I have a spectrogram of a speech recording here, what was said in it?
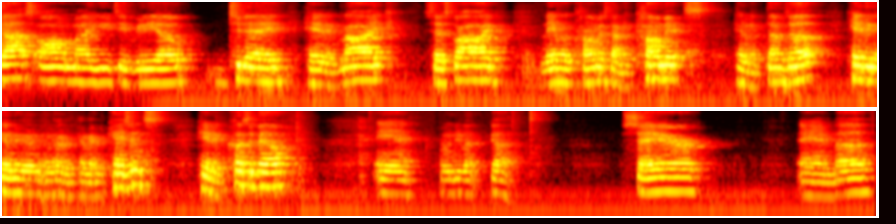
That's all my YouTube video today. Hit a like, subscribe, leave a comment down in the comments, hit a thumbs up, hit the notifications, hit the cursor bell, and I'm gonna do like uh, share and love.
